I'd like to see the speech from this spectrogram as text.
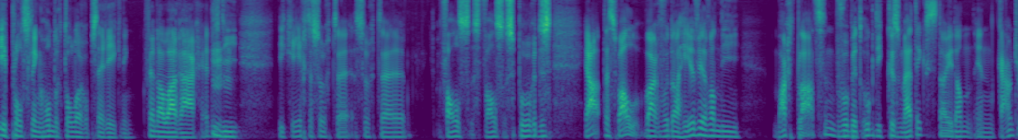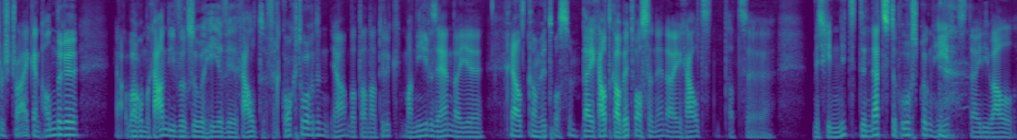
Heeft plotseling 100 dollar op zijn rekening. Ik vind dat wel raar. Hè? Dus Mhm. die, die creëert een soort, eh, soort eh, vals, valse sporen. Dus ja, dat is wel waarvoor dat heel veel van die marktplaatsen, bijvoorbeeld ook die cosmetics, dat je dan in Counter-Strike en andere, ja, waarom gaan die voor zo heel veel geld verkocht worden? Ja, dat dat natuurlijk manieren zijn dat je, Geld kan witwassen. dat je geld kan witwassen, hè? dat je geld dat eh, misschien niet de netste oorsprong heeft, dat je die wel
